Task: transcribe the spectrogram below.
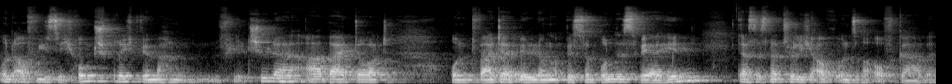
und auch wie es sich rumspricht. Wir machen viel Schülerarbeit dort und Weiterbildung bis zur Bundeswehr hin. Das ist natürlich auch unsere Aufgabe.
